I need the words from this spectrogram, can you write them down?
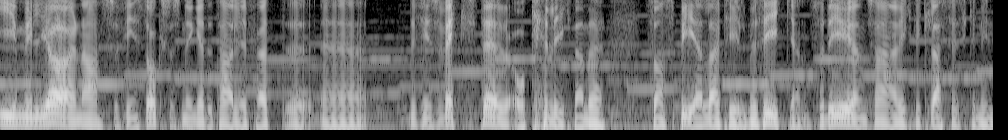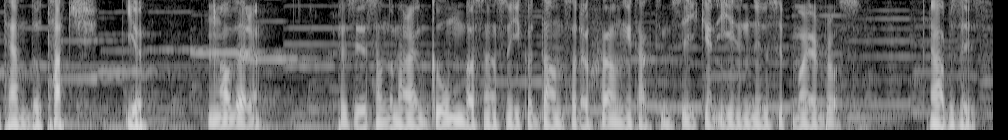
I miljöerna så finns det också snygga detaljer för att eh, eh, det finns växter och liknande som spelar till musiken. Så det är ju en sån här riktigt klassisk Nintendo touch ju. Ja, det är det. Precis som de här Goombasen som gick och dansade och sjöng i takt till musiken i New Super Mario Bros. Ja, precis.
